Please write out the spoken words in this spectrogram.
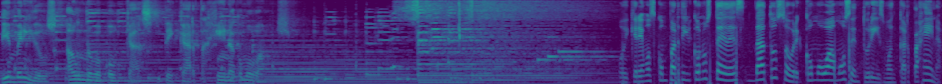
Bienvenidos a un nuevo podcast de Cartagena, ¿cómo vamos? Hoy queremos compartir con ustedes datos sobre cómo vamos en turismo en Cartagena.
